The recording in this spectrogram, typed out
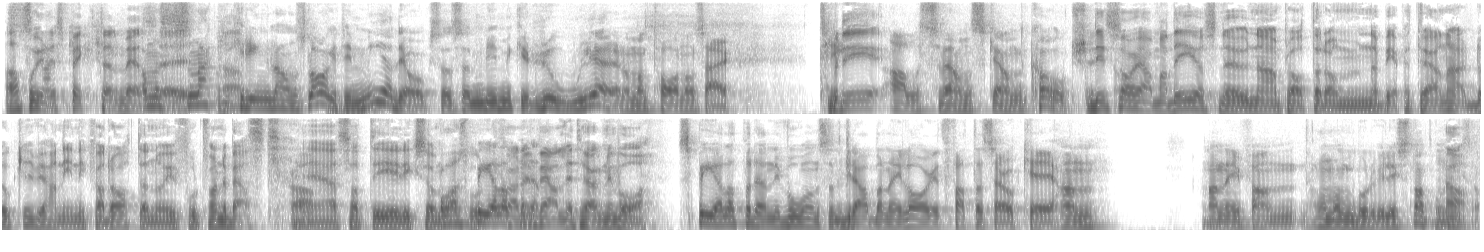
Han får ju respekten med ja, men sig. Snack Ja. kring landslaget i media också. Så det blir mycket roligare än om man tar någon så här trist allsvenskan coach. Det sa ju Amadeus nu när han pratade om när BP tränar. Då kliver han in i kvadraten och är fortfarande bäst. Eh, Så att det är liksom Och har spelat fortfarande den- väldigt hög nivå. Spelat på den nivån så att grabbarna i laget fattar så här, okej, han, han är ju fan, honom borde vi lyssna på. Liksom.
